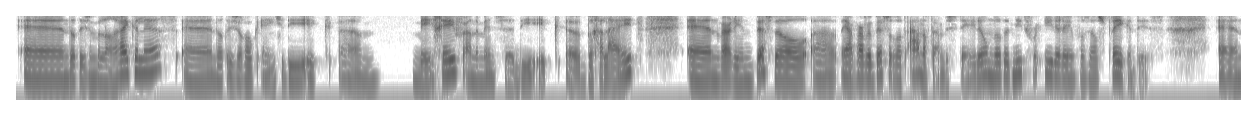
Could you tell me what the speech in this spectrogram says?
En dat is een belangrijke les. En dat is er ook eentje die ik um, meegeef aan de mensen die ik uh, begeleid. En waarin best wel, uh, ja, waar we best wel wat aandacht aan besteden, omdat het niet voor iedereen vanzelfsprekend is. En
